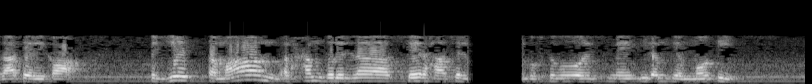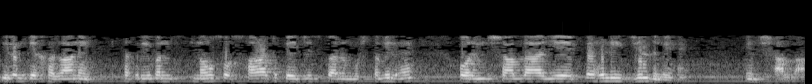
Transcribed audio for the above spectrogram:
ذات رقاق تو یہ تمام الحمد للہ شیر حاصل گفتگو اور اس میں علم کے موتی، علم کے خزانے، تقریباً نو سو ساٹھ پیجز پر مشتمل ہیں اور انشاءاللہ یہ پہلی جلد میں ہیں، انشاءاللہ۔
